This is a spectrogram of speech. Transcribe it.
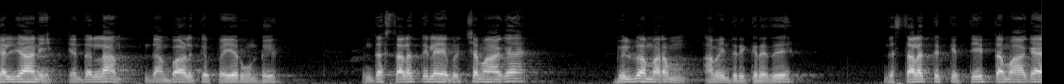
கல்யாணி என்றெல்லாம் இந்த அம்பாளுக்கு பெயர் உண்டு. இந்த ஸ்தலத்திலே விருட்சமாக வில்வ மரம் அமைந்திருக்கிறது. இந்த ஸ்தலத்திற்கு தீர்த்தமாக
